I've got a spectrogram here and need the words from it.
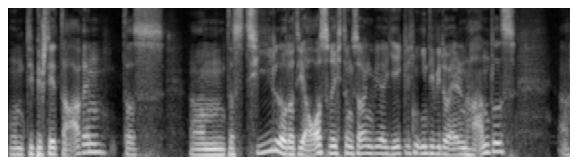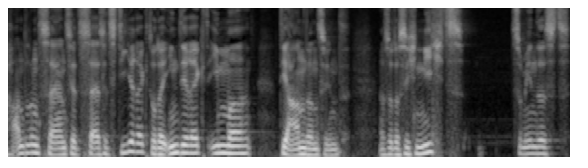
und die besteht darin, dass ähm, das Ziel oder die Ausrichtung, sagen wir, jeglichen individuellen Handels, äh, Handelns, sei es, jetzt, sei es jetzt direkt oder indirekt, immer die anderen sind. Also, dass ich nichts, zumindest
